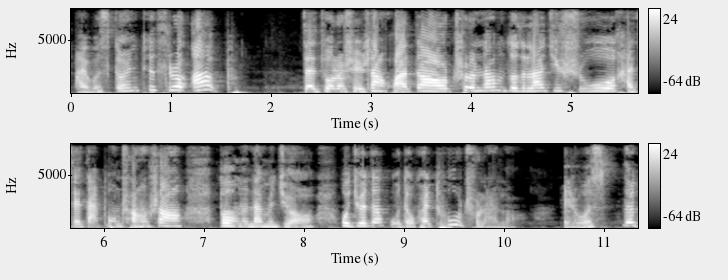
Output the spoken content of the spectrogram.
I was going to throw up. 在做了水上滑道，吃了那么多的垃圾食物，还在大蹦床上蹦了那么久，我觉得我都快吐出来了。It was the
